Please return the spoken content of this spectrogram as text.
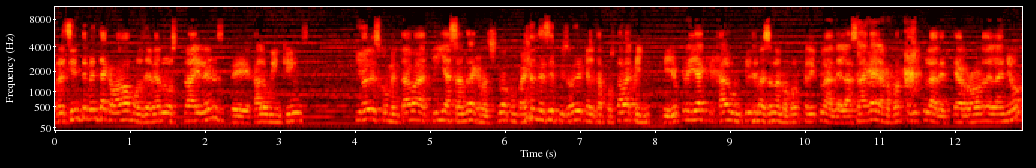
recientemente acabábamos de ver los trailers de Halloween Kings. Yo les comentaba a ti y a Sandra que nos estuvo acompañando en ese episodio que les apostaba que, que yo creía que Halloween Kings iba a ser la mejor película de la saga y la mejor película de terror del año.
